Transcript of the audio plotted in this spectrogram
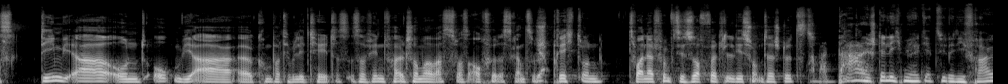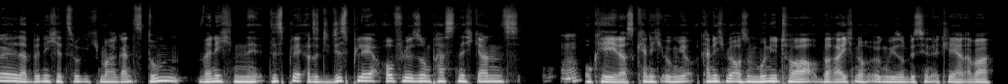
Steam VR und Open VR äh, Kompatibilität. Das ist auf jeden Fall schon mal was, was auch für das Ganze ja. spricht und 250 Software, die es schon unterstützt. Aber da stelle ich mir halt jetzt wieder die Frage, da bin ich jetzt wirklich mal ganz dumm, wenn ich ein Display, also die Display-Auflösung passt nicht ganz Mhm. Okay, das kenne ich irgendwie, kann ich mir aus dem Monitorbereich noch irgendwie so ein bisschen erklären, aber,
